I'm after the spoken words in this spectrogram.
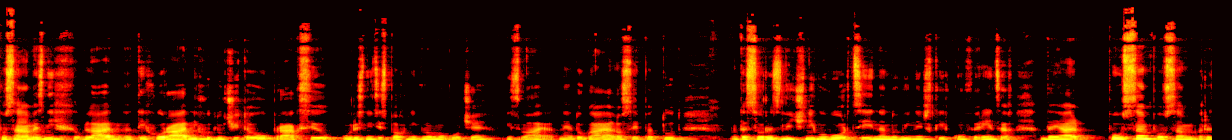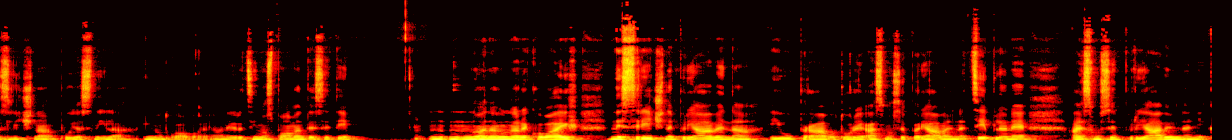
posameznih vlad, teh uradnih odločitev v praksi v resnici sploh ni bilo mogoče izvajati. Ne. Dogajalo se je pa tudi, da so različni govorci na novinarskih konferencah dajali povsem, povsem različna pojasnila in odgovore. Recimo, spomnite se te no, na narekovajih nesrečne prijave na EU pravo. Torej, ali smo se prijavili na cepljene, ali smo se prijavili na nek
